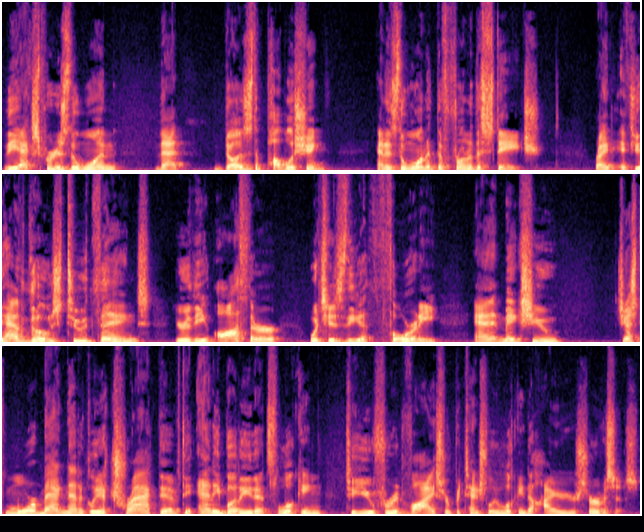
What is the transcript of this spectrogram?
The expert is the one that does the publishing and is the one at the front of the stage, right? If you have those two things, you're the author, which is the authority, and it makes you just more magnetically attractive to anybody that's looking to you for advice or potentially looking to hire your services.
